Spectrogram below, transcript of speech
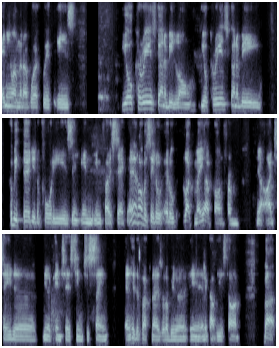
anyone that I've worked with is your career is going to be long. Your career is going to be could be 30 to 40 years in, in infosec and obviously it'll, it'll like me i've gone from you know it to you know pen testing to SIEM. And who the fuck knows what i'll be doing in, in a couple of years time. But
